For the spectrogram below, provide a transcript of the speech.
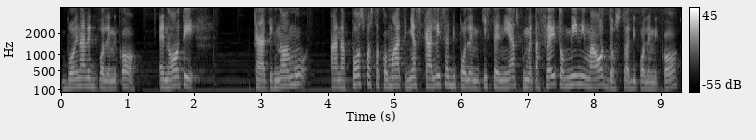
μπορεί να είναι αντιπολεμικό. Εννοώ ότι, κατά τη γνώμη μου, αναπόσπαστο κομμάτι μιας καλής αντιπολεμικής ταινίας που μεταφέρει το μήνυμα όντως στο αντιπολεμικό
